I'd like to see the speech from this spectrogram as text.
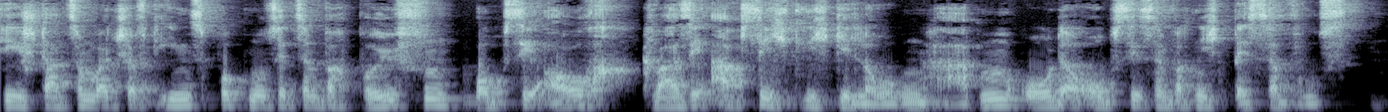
Die Staatsanwaltschaft Innsbruck muss jetzt einfach prüfen, ob sie auch quasi absichtlich gelogen haben oder ob sie es einfach nicht besser wussten.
